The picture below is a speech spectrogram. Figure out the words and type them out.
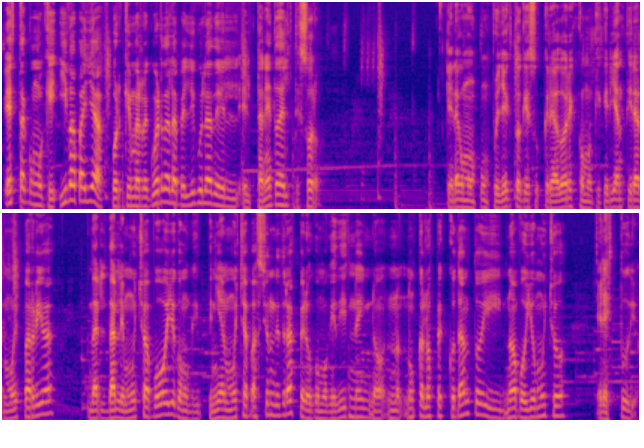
Esta como que iba para allá, porque me recuerda a la película del El Planeta del Tesoro. Era como un, un proyecto que sus creadores como que querían tirar muy para arriba, dar- darle mucho apoyo, como que tenían mucha pasión detrás, pero como que Disney no, no- nunca los pescó tanto y no apoyó mucho el estudio.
